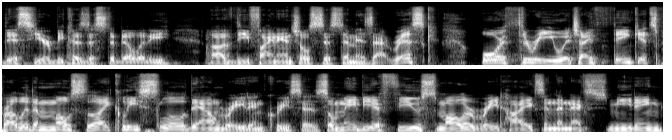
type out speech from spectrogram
this year because the stability of the financial system is at risk, or three, which I think it's probably the most likely, slow down rate increases. So maybe a few smaller rate hikes in the next meeting,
